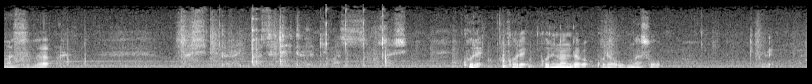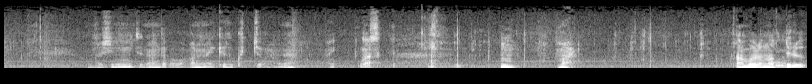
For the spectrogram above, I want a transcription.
まずはお刺身からいかせていただきますお刺身これこれこれなんだろうこれはうまそうこれお刺身見てなんだかわかんないけど食っちゃうのねはいうまそうんうまい油乗ってる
